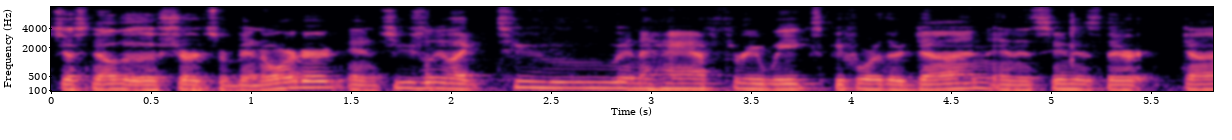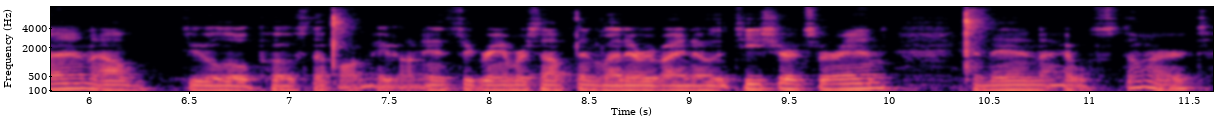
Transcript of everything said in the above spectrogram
just know that those shirts have been ordered and it's usually like two and a half three weeks before they're done and as soon as they're done i'll do a little post up on maybe on instagram or something let everybody know the t-shirts are in and then i will start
